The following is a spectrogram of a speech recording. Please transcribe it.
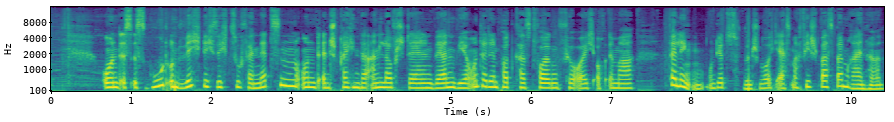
Und es ist gut und wichtig, sich zu vernetzen und entsprechende Anlaufstellen werden wir unter den Podcast-Folgen für euch auch immer verlinken. Und jetzt wünschen wir euch erstmal viel Spaß beim Reinhören.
